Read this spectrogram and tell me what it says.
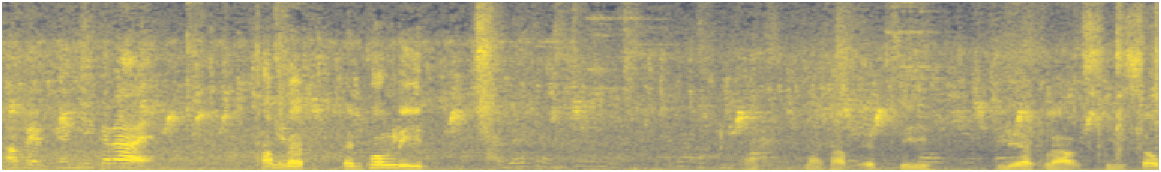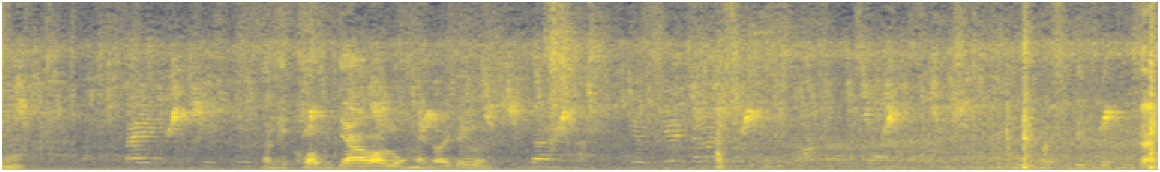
เอาแบบอย่างนี้ก็ได้ทำแบบเป็นพวงหลีดอะนะครับ FC เลือกแล้วสีส้ม อันนี้คอมยาวเอาลงให้หน่อยเด้อได้ค่ะพลาสติกก็คือกัน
